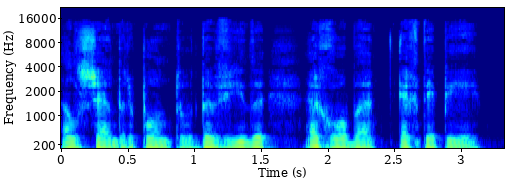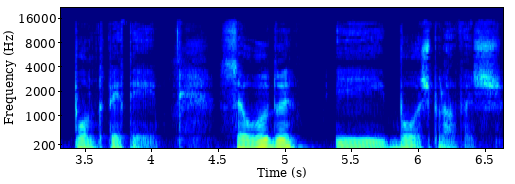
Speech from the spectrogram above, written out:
alexandre.david.rtp.pt. Saúde e boas provas.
